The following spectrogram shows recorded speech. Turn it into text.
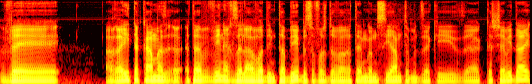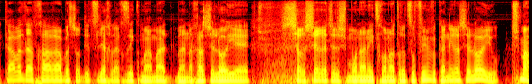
וראית כמה, אתה מבין איך זה לעבוד עם טביב, בסופו של דבר אתם גם סיימתם את זה כי זה היה קשה מדי. כמה לדעתך רבש עוד יצליח להחזיק מעמד, בהנחה שלא יהיה שרשרת של שמונה ניצחונות רצופים, וכנראה שלא יהיו. תשמע,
